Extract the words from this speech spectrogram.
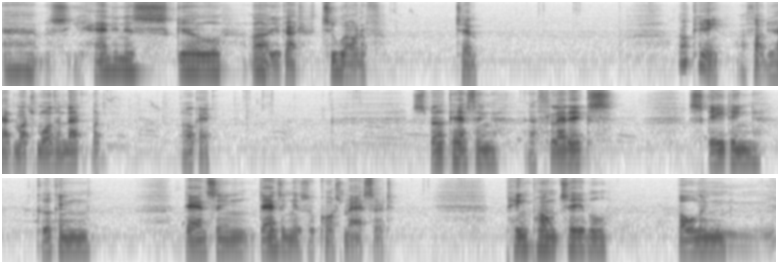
Uh, let's see. Handiness skill. Oh, you got two out of ten. Okay, I thought you had much more than that, but okay. Spellcasting, athletics, skating, cooking, dancing. Dancing is of course mastered. Ping pong table, bowling,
